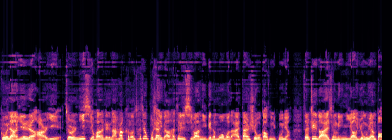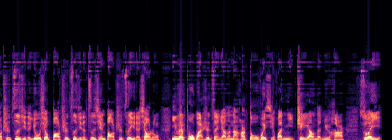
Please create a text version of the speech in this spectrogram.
姑娘因人而异。就是你喜欢的这个男孩，可能他就不善于表达，他就希望你给他默默的爱。但是我告诉你，姑娘，在这段爱情里，你要永远保持自己的优秀，保持自己的自信，保持自己的笑容，因为不管是怎样的男孩，都会喜欢你这样的女孩。所以，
